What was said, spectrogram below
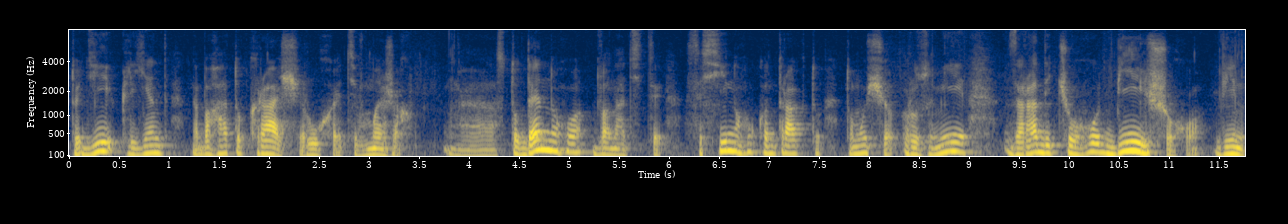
тоді клієнт набагато краще рухається в межах е, 100-денного 12-сесійного контракту, тому що розуміє, заради чого більшого він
